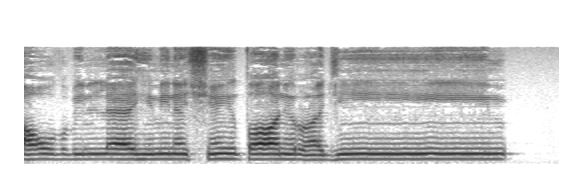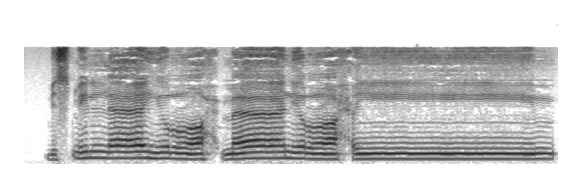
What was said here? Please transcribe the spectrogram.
أعوذ بالله من الشيطان الرجيم بسم الله الرحمن الرحيم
